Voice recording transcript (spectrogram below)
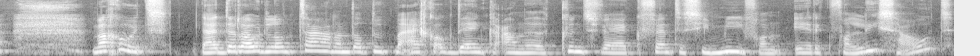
maar goed, nou, de Rode Lantaarn, dat doet me eigenlijk ook denken aan het kunstwerk Fantasy Me van Erik van Lieshout.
